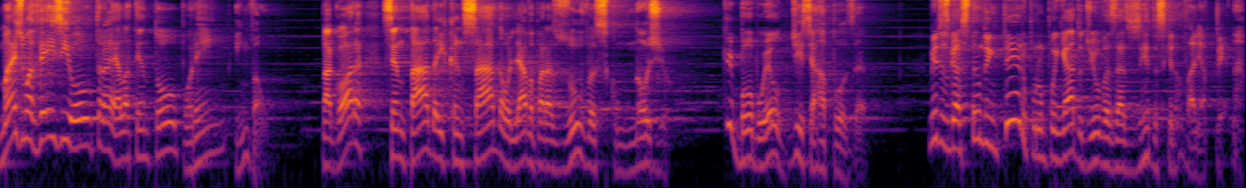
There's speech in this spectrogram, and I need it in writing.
Mais uma vez e outra ela tentou, porém em vão. Agora, sentada e cansada, olhava para as uvas com nojo. Que bobo eu, disse a raposa. Me desgastando inteiro por um punhado de uvas azedas que não vale a pena.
